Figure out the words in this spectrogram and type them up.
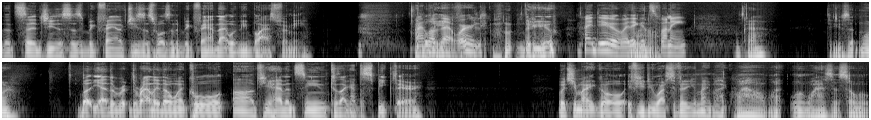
that said Jesus is a big fan if Jesus wasn't a big fan. That would be blasphemy. I, love that word. do you? I do. I think it's funny. Okay. To use it more. But yeah, the the rally though went cool. Uh, if you haven't seen, because I got to speak there, which you might go if you do watch the video, you might be like, "Wow, what? Well, why is it so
